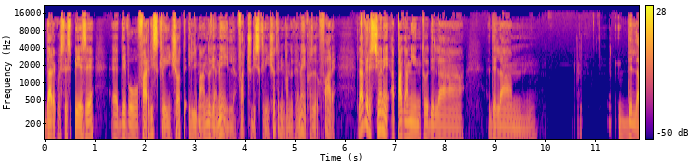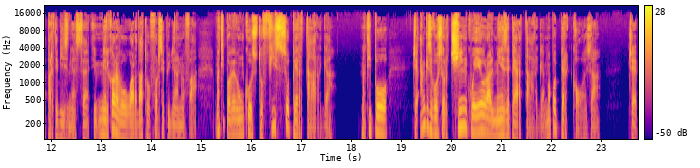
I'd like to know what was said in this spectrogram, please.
dare queste spese, eh, devo fare gli screenshot e li mando via mail. Faccio gli screenshot e li mando via mail. Cosa devo fare? La versione a pagamento della, della, mm, della parte business, mi ricordo avevo guardato forse più di un anno fa, ma tipo aveva un costo fisso per targa. Ma tipo, cioè, anche se fossero 5 euro al mese per targa, ma poi per cosa? Cioè,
